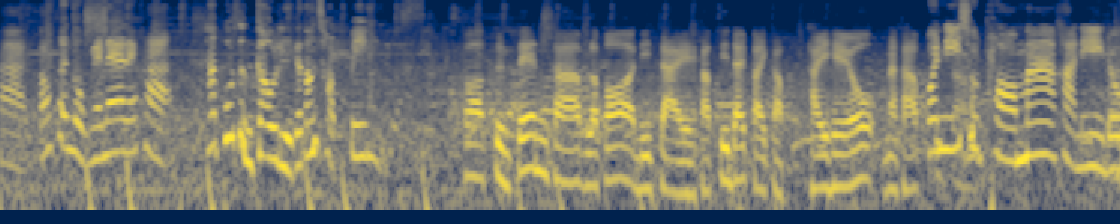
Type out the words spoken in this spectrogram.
ค่ะต้องสนุกแน่ๆเลยค่ะ ถ้าพูดถึงเกาหลีก็ต้องช้อปปิ้งก็ตื่นเต้นครับ แล้วก็ดีใจครับที่ได้ไปกับไทยเฮลนะครับ วันนี้ชุดพร้อมมากค่ะนี่ดู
